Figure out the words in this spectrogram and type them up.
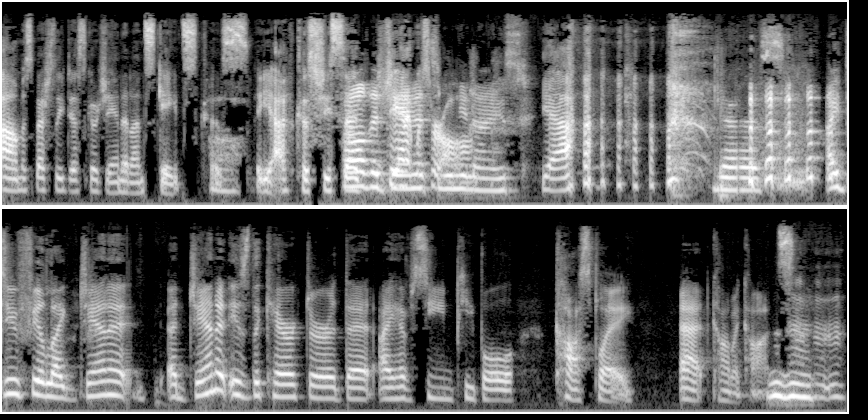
Um, especially Disco Janet on skates, because yeah, because she said All the Janet was Janets her all. unionized. Yeah, yes I do feel like Janet uh, Janet is the character that I have seen people cosplay at Comic Cons. Mhm. Mhm.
